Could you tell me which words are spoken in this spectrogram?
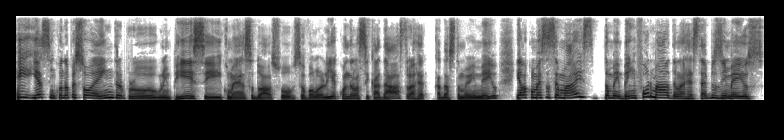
E, e assim, quando a pessoa entra pro Greenpeace e começa a doar o seu, seu valor ali, é quando ela se cadastra, ela cadastra também o e-mail, e ela começa a ser mais também bem informada. Ela recebe os e-mails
